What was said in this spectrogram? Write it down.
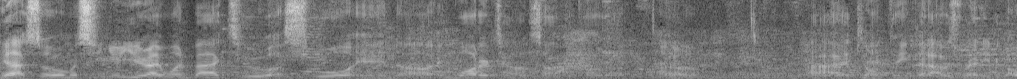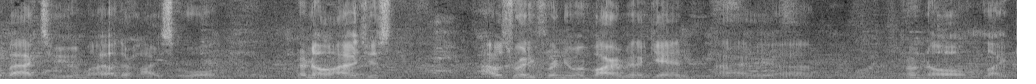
Yeah. So my senior year, I went back to a school in uh, in Watertown, South Dakota. Um, I don't think that I was ready to go back to my other high school. I don't know. I just I was ready for a new environment again. I uh, I don't know. Like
